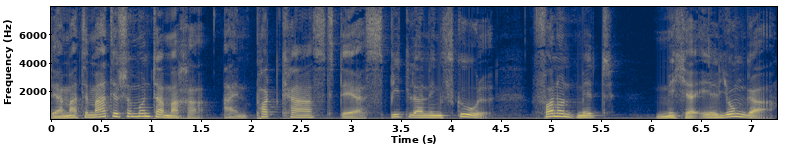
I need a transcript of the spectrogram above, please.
Der mathematische Muntermacher, ein Podcast der Speed Learning School von und mit Michael Junger.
